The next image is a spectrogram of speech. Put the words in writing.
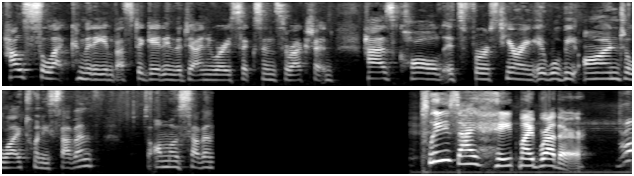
House Select Committee investigating the January 6th insurrection has called its first hearing. It will be on July 27th. It's almost seven. Please, I hate my brother. Bro,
